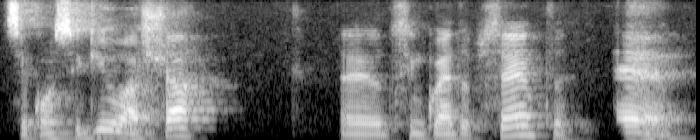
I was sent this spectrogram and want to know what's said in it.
você conseguiu achar? É, de 50%? É,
